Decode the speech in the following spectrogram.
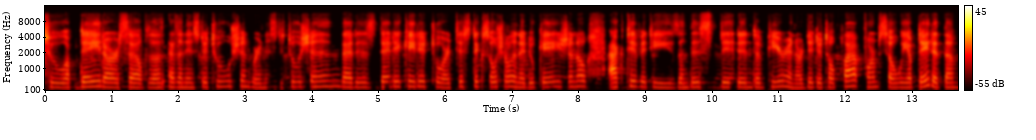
to update ourselves as, as, an institution. We're an institution that is dedicated to artistic, social, and educational activities. And this didn't appear in our digital platform, so we updated them.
